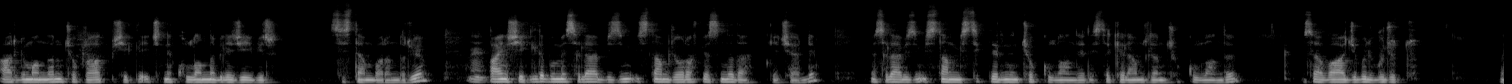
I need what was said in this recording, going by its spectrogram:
argümanların çok rahat bir şekilde içinde kullanılabileceği bir sistem barındırıyor. Evet. Aynı şekilde bu mesela bizim İslam coğrafyasında da geçerli. Mesela bizim İslam mistiklerinin çok kullandığı ya da işte kelamcıların çok kullandığı mesela vacibül vücut e,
